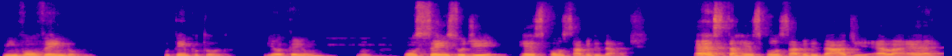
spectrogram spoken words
me envolvendo o tempo todo. E eu tenho um, um, um senso de responsabilidade. Esta responsabilidade, ela é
